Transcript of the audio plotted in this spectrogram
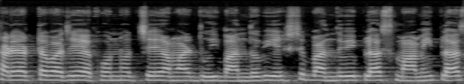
সাড়ে আটটা বাজে। এখন হচ্ছে আমার দুই বান্ধবী এসছে, বান্ধবী প্লাস মামি প্লাস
